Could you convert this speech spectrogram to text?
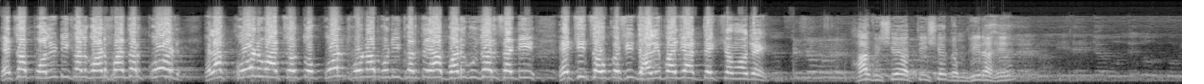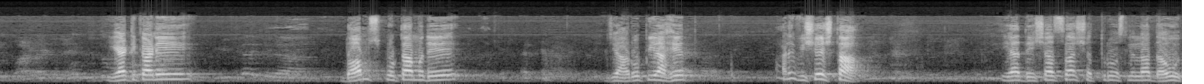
ह्याचा पॉलिटिकल गॉडफादर कोण? ह्याला कोण वाचवतो? कोण फोनाफोनी करतो? या बडगुजारसाठी ह्याची चौकशी झाली पाहिजे अध्यक्ष महोदय. हा विषय अतिशय गंभीर आहे. या ठिकाणी बॉम्बस्फोटामध्ये जे आरोपी आहेत आणि विशेषतः या देशाचा शत्रू असलेला दाऊद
